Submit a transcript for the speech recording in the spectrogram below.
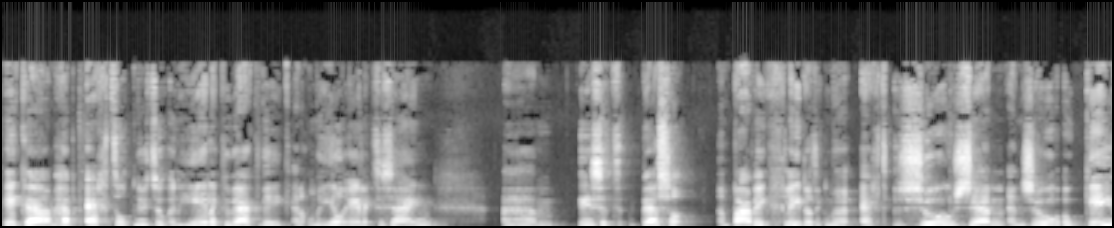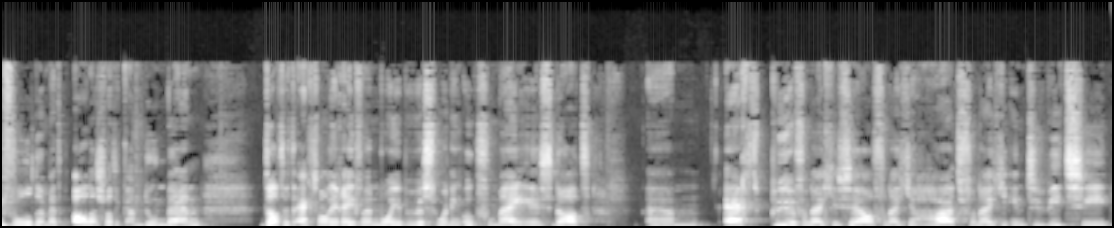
Ik um, heb echt tot nu toe een heerlijke werkweek en om heel eerlijk te zijn, um, is het best wel een paar weken geleden dat ik me echt zo zen en zo oké voelde met alles wat ik aan het doen ben. Dat het echt wel weer even een mooie bewustwording ook voor mij is dat um, echt puur vanuit jezelf, vanuit je hart, vanuit je intuïtie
